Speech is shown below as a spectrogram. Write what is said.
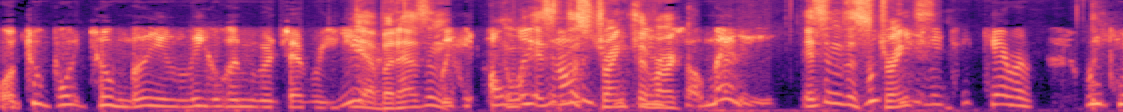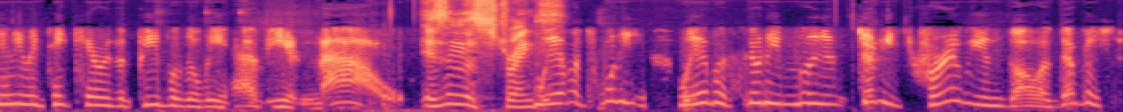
or 2.2 million legal immigrants every year. Yeah, but hasn't- can only- isn't the strength of our- so many? isn't the strength? We can't even take care of. We can't even take care of the people that we have here now. isn't the strength We have a twenty. We have a thirty million, thirty trillion dollar deficit.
